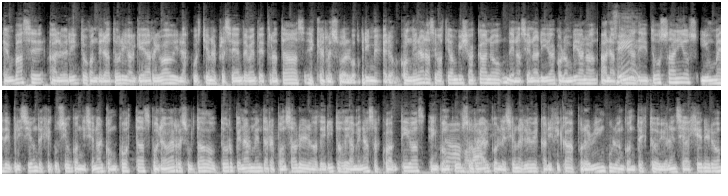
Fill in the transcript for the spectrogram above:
En base al veredicto condenatorio al que he arribado y las cuestiones precedentemente tratadas es que resuelvo. Primero, condenar a Sebastián Villacano, de nacionalidad colombiana, a la ¿Sí? pena de dos años y un mes de prisión de ejecución condicional con costas por haber resultado autor penalmente responsable de los delitos de amenazas coactivas en concurso No, real con lesiones leves calificadas por el vínculo en contexto de violencia de género.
